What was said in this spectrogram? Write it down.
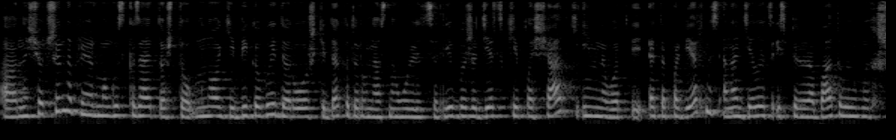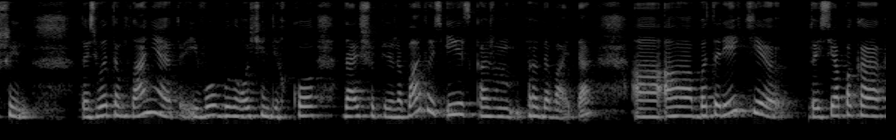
А насчет шин, например, могу сказать то, что многие беговые дорожки, да, которые у нас на улице, либо же детские площадки, именно вот эта поверхность, она делается из перерабатываемых шин. То есть в этом плане его было очень легко дальше перерабатывать и, скажем, продавать. Да? А, а батарейки, то есть я пока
